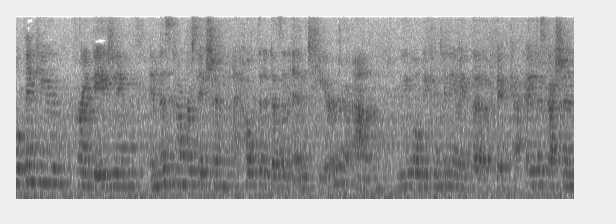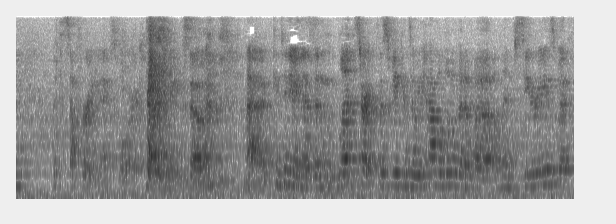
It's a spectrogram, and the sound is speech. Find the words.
Well, thank you for engaging in this conversation. I hope that it doesn't end here. Um, we will be continuing the Faith Cafe discussion with suffering explored next week. So, uh, continuing this, and Lent starts this week, and so we have a little bit of a, a Lent series with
